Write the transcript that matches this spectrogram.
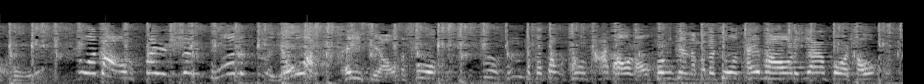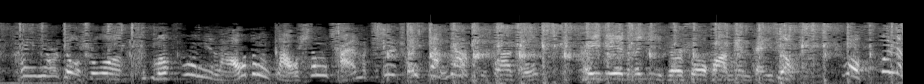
苦。说到翻身夺的自由啊，黑小子说，自从这个斗争打倒老封建，那么的这才报了压迫仇。黑妞就说：“我们妇女劳动搞生产嘛，吃穿上样不发愁。”黑爹这个一边说话面带笑，我分了。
